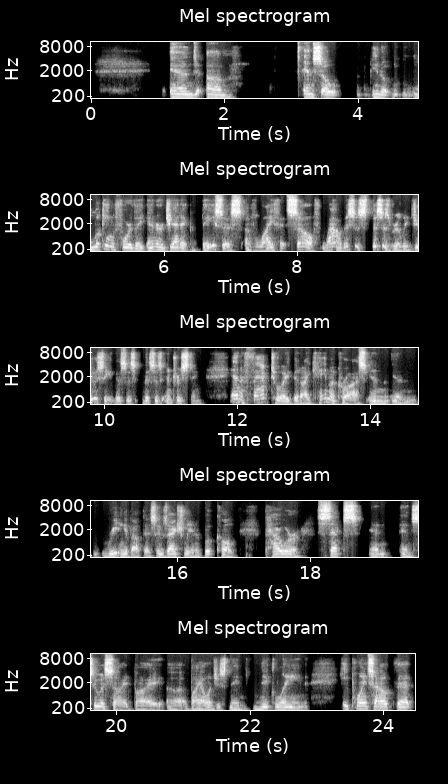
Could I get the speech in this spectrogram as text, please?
And um, and so you know looking for the energetic basis of life itself wow this is this is really juicy. This is this is interesting. And a factoid that i came across in in reading about this it was actually in a book called power sex and and suicide by a biologist named nick lane. He points out that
